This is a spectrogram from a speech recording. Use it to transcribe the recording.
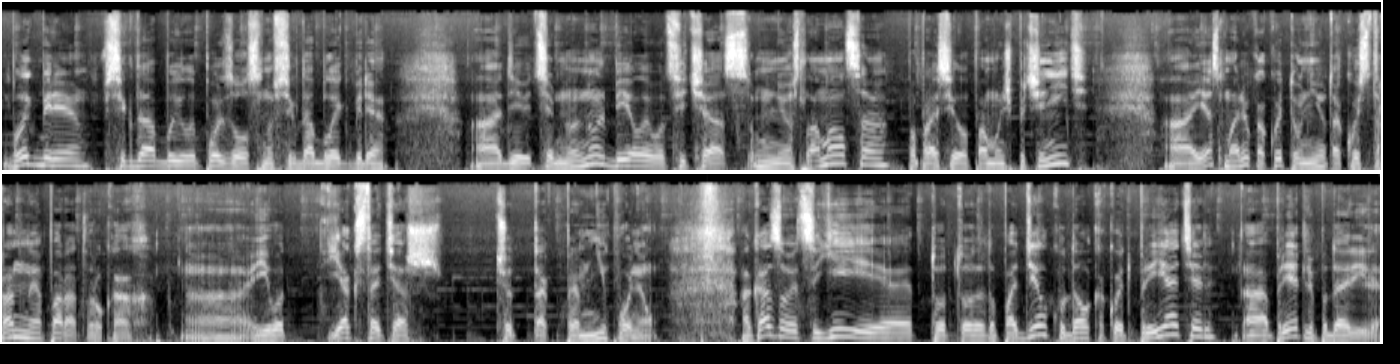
BlackBerry всегда был и пользовался навсегда BlackBerry 9700 белый вот сейчас. У нее сломался, попросила помочь починить. А я смотрю, какой-то у нее такой странный аппарат в руках. А, и вот я, кстати, аж что-то так прям не понял. Оказывается, ей тот, тот, эту подделку дал какой-то приятель, а приятелю подарили.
